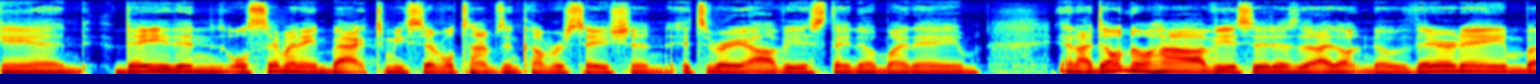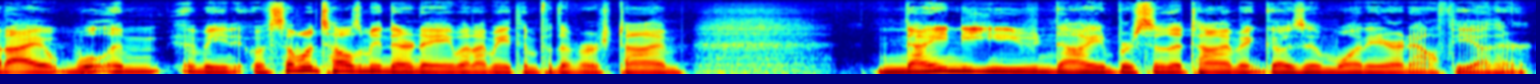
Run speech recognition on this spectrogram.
and they then will say my name back to me several times in conversation. It's very obvious they know my name, and I don't know how obvious it is that I don't know their name, but I will. I mean, if someone tells me their name and I meet them for the first time, ninety nine percent of the time it goes in one ear and out the other,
